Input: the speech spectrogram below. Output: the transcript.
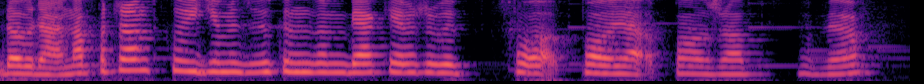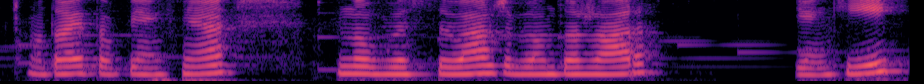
Dobra, na początku idziemy zwykłym zombiakiem, żeby po, po, pożadł sobie. Daj to pięknie. Znów wysyłam, żeby on to żarł. Dzięki.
